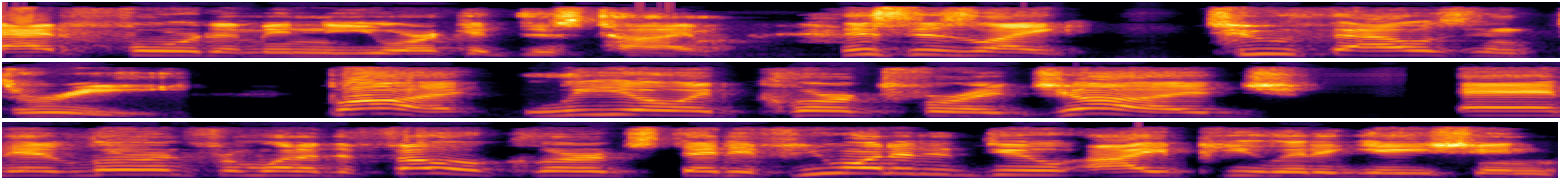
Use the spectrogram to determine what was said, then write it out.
at Fordham in New York at this time. This is like 2003. But Leo had clerked for a judge and had learned from one of the fellow clerks that if you wanted to do IP litigation,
